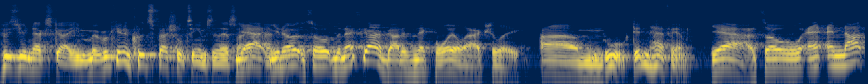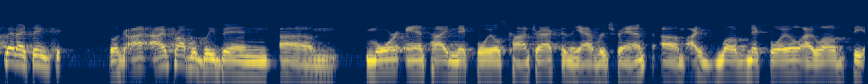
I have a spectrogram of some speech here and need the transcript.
Who's your next guy? We can include special teams in this. Yeah, you know, so the next guy I've got is Nick Boyle, actually. Um, Ooh, didn't have him. Yeah. So, and, and not that I think, look, I, have probably been um, more anti Nick Boyle's contract than the average fan. Um, I love Nick Boyle. I love the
